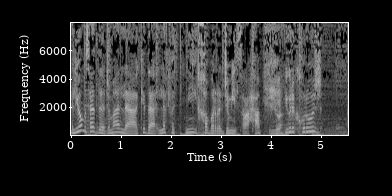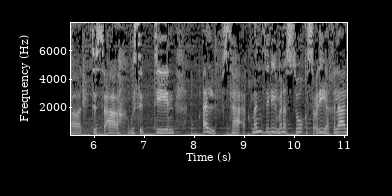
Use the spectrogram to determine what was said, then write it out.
اليوم أستاذ جمال آه، كذا لفتني خبر جميل صراحة أيوة. يقول لك خروج آه، 69 ألف سائق منزلي من السوق السعودية خلال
